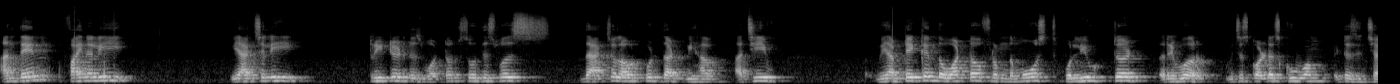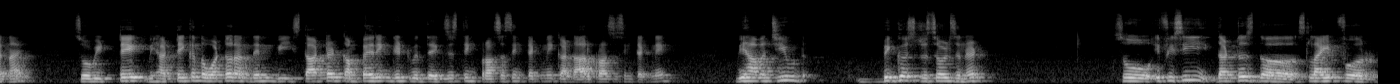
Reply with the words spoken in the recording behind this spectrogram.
And then finally, we actually treated this water. So this was the actual output that we have achieved. We have taken the water from the most polluted river, which is called as Cooum. It is in Chennai. So we take we had taken the water and then we started comparing it with the existing processing technique and our processing technique. We have achieved biggest results in it. So if you see that is the slide for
